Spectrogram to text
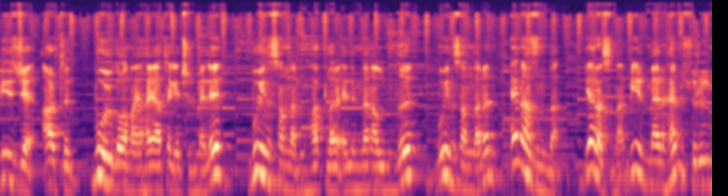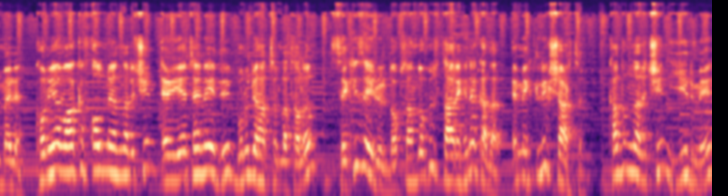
bizce artık bu uygulamayı hayata geçirmeli. Bu insanların hakları elinden alındı. Bu insanların en azından yarasına bir merhem sürülmeli. Konuya vakıf olmayanlar için EYT neydi bunu bir hatırlatalım. 8 Eylül 99 tarihine kadar emeklilik şartı kadınlar için 20,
